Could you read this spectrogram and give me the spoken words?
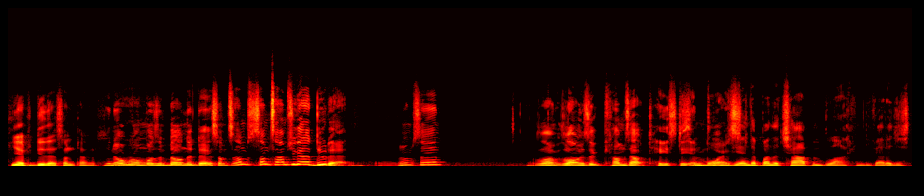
you have to do that sometimes. You know, Rome wasn't built in a day. Some, some, sometimes you gotta do that. You know what I'm saying? As long, as long as it comes out tasty and Sometimes moist. you end up on the chopping block and you gotta just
